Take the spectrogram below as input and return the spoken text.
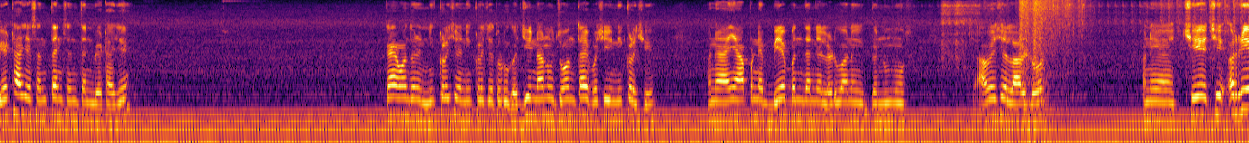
બેઠા છે, સંતાન સંતાન બેઠા છે. કાંઈ વાંધો નહીં, નીકળશે નીકળશે થોડુંક. હજી નાનું ઝોન થાય પછી નીકળશે. અને અહીંયા આપણને બે બંદાને લડવાની ગનુનો આવે છે લાલ ડોટ અને છે છે, અરે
